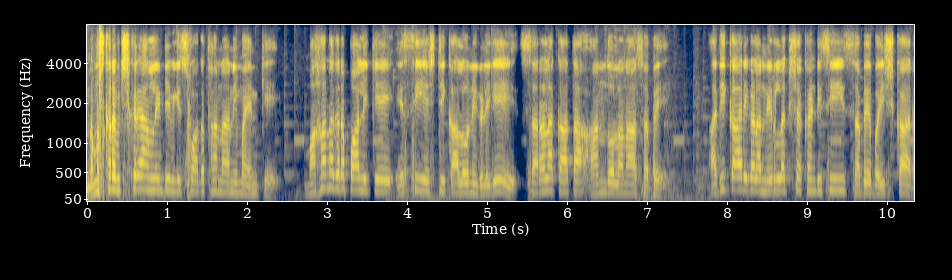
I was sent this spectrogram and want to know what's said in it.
ನಮಸ್ಕಾರ ವೀಕ್ಷಕರೇ, ಆನ್ಲೈನ್ ಟಿವಿಗೆ ಸ್ವಾಗತ. ನಾನು ನಿಮ್ಮ ಎನ್ ಕೆ. ಮಹಾನಗರ ಪಾಲಿಕೆ ಎಸ್ಸಿ, ಎಸ್ಟಿ ಕಾಲೋನಿಗಳಿಗೆ ಸರಳ ಖಾತಾ ಆಂದೋಲನಾ ಸಭೆ. ಅಧಿಕಾರಿಗಳ ನಿರ್ಲಕ್ಷ್ಯ ಖಂಡಿಸಿ ಸಭೆ ಬಹಿಷ್ಕಾರ.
